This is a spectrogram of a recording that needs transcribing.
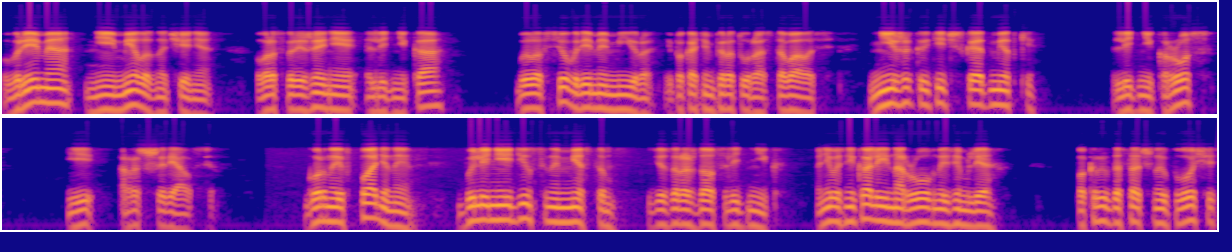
Время не имело значения. В распоряжении ледника было все время мира, и пока температура оставалась ниже критической отметки, ледник рос и расширялся. Горные впадины были не единственным местом, где зарождался ледник. Они возникали и на ровной земле. Покрыв достаточную площадь,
